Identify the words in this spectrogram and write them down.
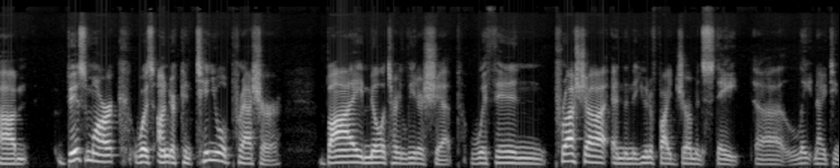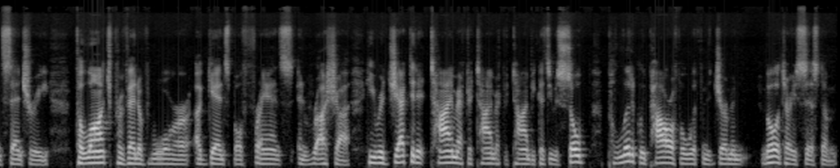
Um, Bismarck was under continual pressure by military leadership within Prussia and then the unified German state, uh, late 19th century, to launch preventive war against both France and Russia. He rejected it time after time after time because he was so politically powerful within the German military system.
